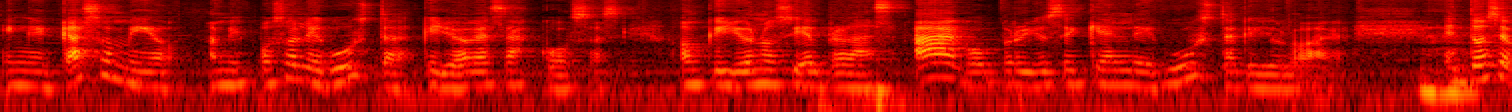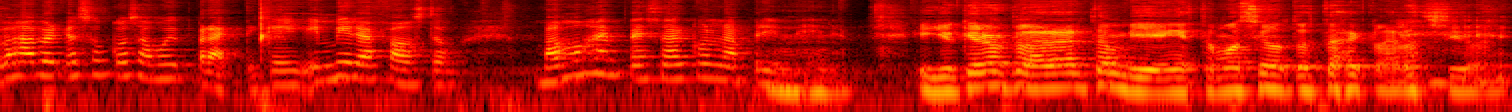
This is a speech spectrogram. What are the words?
en el caso mío, a mi esposo le gusta que yo haga esas cosas, aunque yo no siempre las hago, pero yo sé que a él le gusta que yo lo haga. Entonces vas a ver que son cosas muy prácticas. Y, mira, Fausto, vamos a empezar con la primera. Y yo quiero aclarar también, estamos haciendo todas estas declaraciones,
